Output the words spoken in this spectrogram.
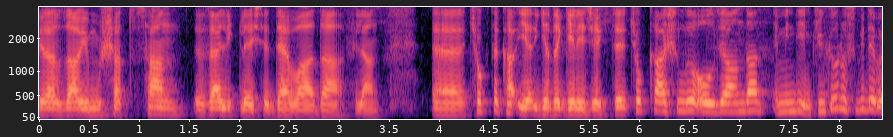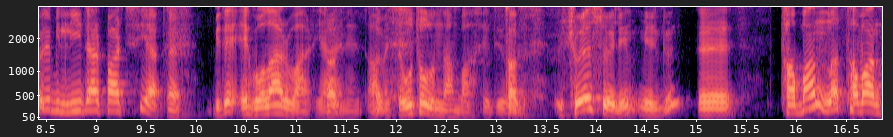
biraz daha yumuşatan özellikle işte devada filan e, çok da ya, ya da gelecekte çok karşılığı olacağından emin değilim. Çünkü orası bir de böyle bir lider partisi ya. Evet. Bir de egolar var yani. Tabii, Ahmet Davutoğlu'ndan bahsediyoruz. Tabii. Şöyle söyleyeyim Mirgün. E, tabanla tavan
